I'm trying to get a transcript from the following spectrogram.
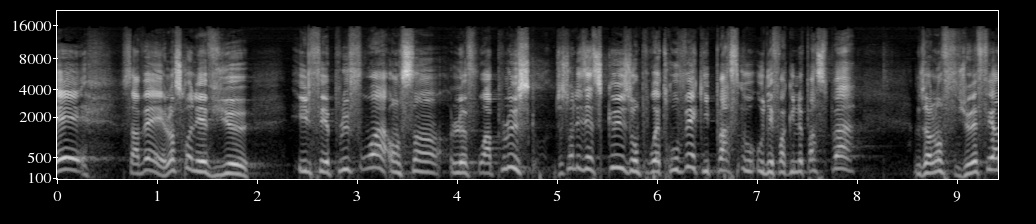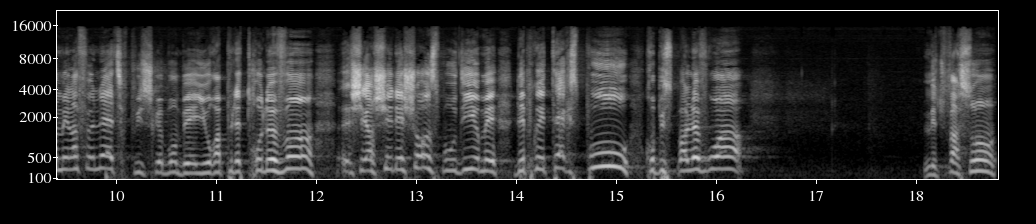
Et, vous savez, lorsqu'on est vieux, il fait plus froid, on sent le froid plus. Ce sont des excuses qu'on pourrait trouver qui passent ou, des fois qui ne passent pas nous allons, je vais fermer la fenêtre, puisque bon, ben, il y aura peut-être trop de vent, euh, chercher des choses pour dire, mais des prétextes pour qu'on puisse pas le voir. Mais de toute façon,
